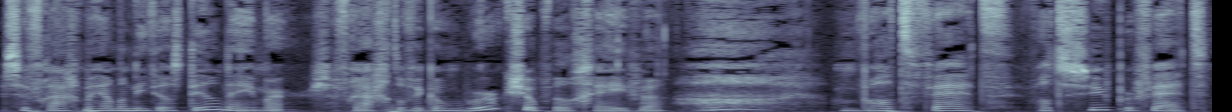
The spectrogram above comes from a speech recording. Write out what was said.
ze vraagt me helemaal niet als deelnemer. Ze vraagt of ik een workshop wil geven. Oh, wat vet, wat super vet.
